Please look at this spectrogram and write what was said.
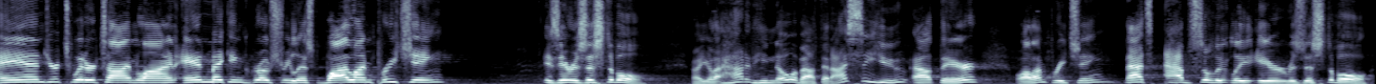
and your Twitter timeline and making grocery list while I'm preaching is irresistible. Right, you're like, how did he know about that? I see you out there while I'm preaching. That's absolutely irresistible.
